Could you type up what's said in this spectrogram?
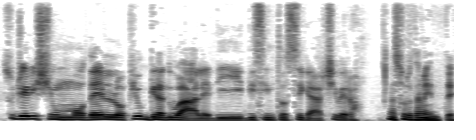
suggerisci un modello più graduale di disintossicarci, vero? Assolutamente.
